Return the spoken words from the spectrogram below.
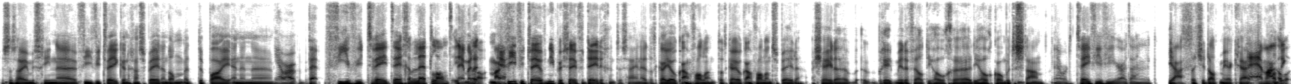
Dus dan zou je misschien eh 4-4-2 kunnen gaan spelen. En dan met Depay en een... eh, ja, maar Pep, 4-4-2 tegen Letland is Nee, maar, wel dat, maar echt- 4-4-2 hoeft niet per se verdedigend te zijn. Hè? Dat kan je ook aanvallend. Dat kan je ook aanvallend spelen. Als je hele breed middenveld die hoog, eh, die hoog komen te staan. Ja, wordt het 2-4-4 uiteindelijk. Ja, dat je dat meer krijgt. Nee, maar- Want ik,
